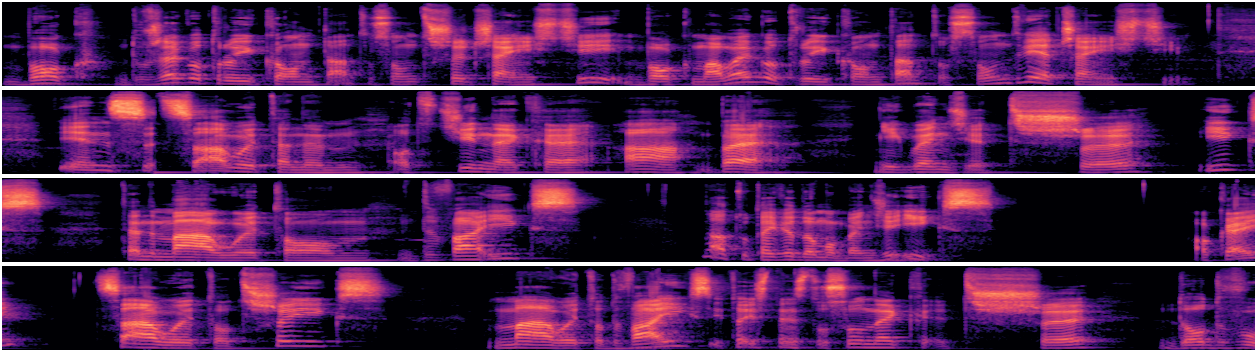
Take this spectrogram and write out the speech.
Bok dużego trójkąta to są trzy części, bok małego trójkąta to są dwie części. Więc cały ten odcinek e, AB niech będzie 3x, ten mały to 2x, no a tutaj wiadomo będzie x. Ok? Cały to 3x, mały to 2x i to jest ten stosunek 3 do 2.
